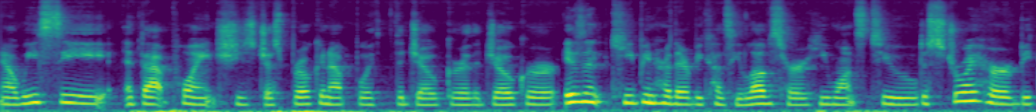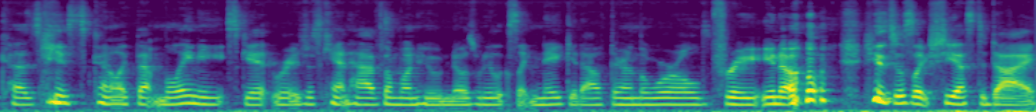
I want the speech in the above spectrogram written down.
Now we see at that point she's just broken up with the Joker. The Joker isn't keeping her there because he loves her. He wants to destroy her because he's kind of like that Mulaney skit where he just can't have someone who knows what he looks like naked out there in the world free, you know? he's just like she has to die.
